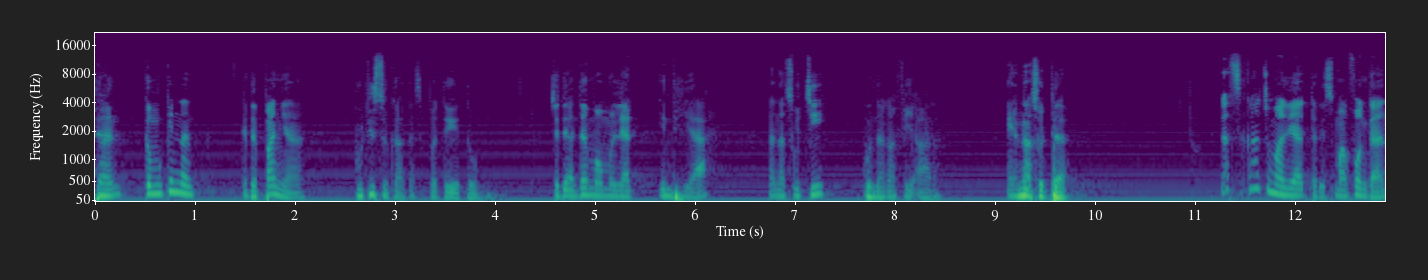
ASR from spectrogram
Dan kemungkinan ke depannya Buddhis juga akan seperti itu. Jadi anda mau melihat India tanah suci gunakan VR enak sudah. Kan sekarang cuma lihat dari smartphone kan?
